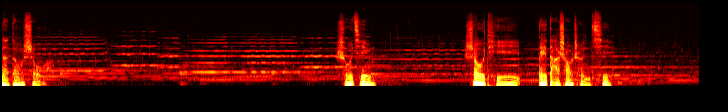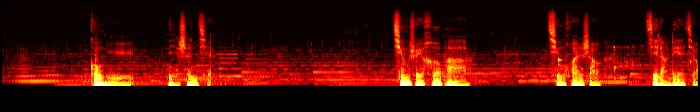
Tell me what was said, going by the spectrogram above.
那都是我。如今，受体被打烧成气，供于你身前。清水喝罢，请换上几两烈酒。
